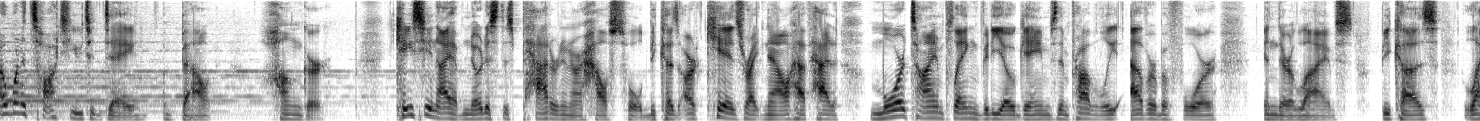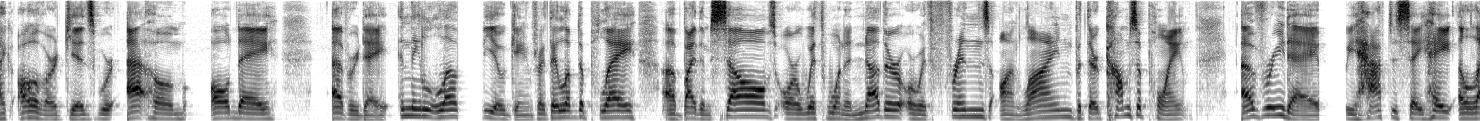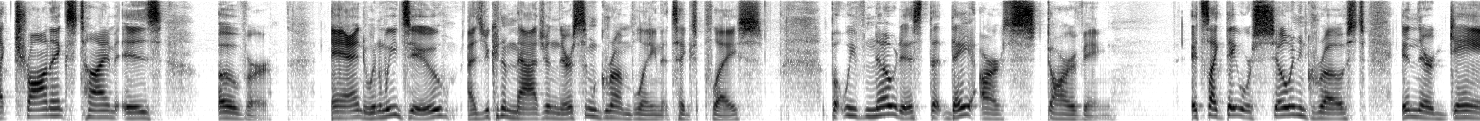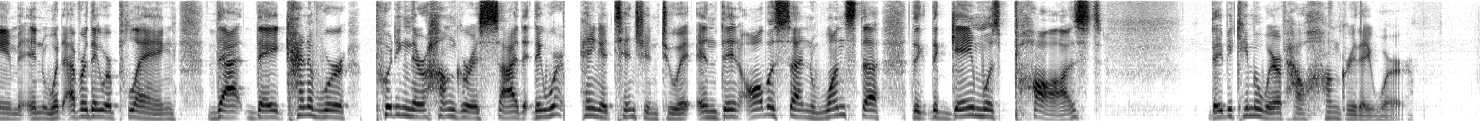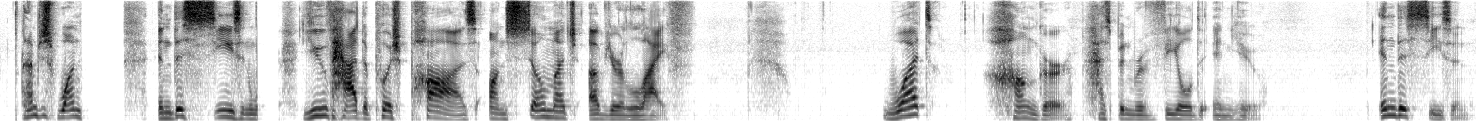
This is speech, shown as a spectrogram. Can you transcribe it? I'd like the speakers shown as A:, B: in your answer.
A: I want to talk to you today about hunger. Casey and I have noticed this pattern in our household because our kids right now have had more time playing video games than probably ever before in their lives. Because, like all of our kids, we're at home all day, every day, and they love video games, right? They love to play uh, by themselves or with one another or with friends online. But there comes a point every day we have to say, hey, electronics time is over. And when we do, as you can imagine, there's some grumbling that takes place. But we've noticed that they are starving. It's like they were so engrossed in their game, in whatever they were playing, that they kind of were putting their hunger aside, that they weren't paying attention to it. And then all of a sudden, once the, the, the game was paused, they became aware of how hungry they were. And I'm just wondering in this season you've had to push pause on so much of your life, what hunger has been revealed in you? In this season,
